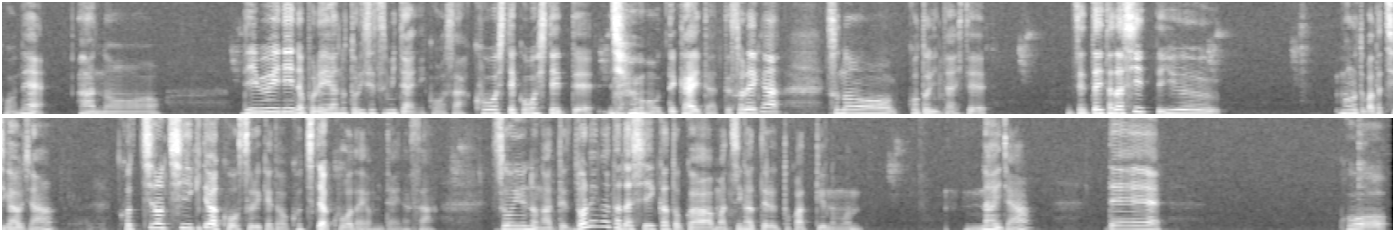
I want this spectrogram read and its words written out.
こうねあの DVD のプレイヤーの取説みたいにこうさこうしてこうしてって自分を追って書いてあってそれがそのことに対して絶対正しいっていうものとまた違うじゃんこっちの地域ではこうするけどこっちではこうだよみたいなさそういうのがあってどれが正しいかとか間違ってるとかっていうのもないじゃん。でこ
